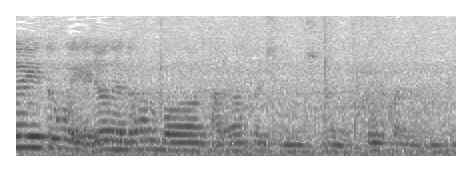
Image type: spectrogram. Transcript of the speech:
전자이동을 예전에도 한번 다른 학교 질문 그것까지 없는데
